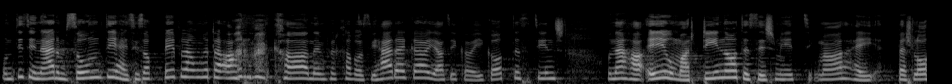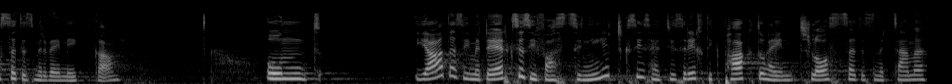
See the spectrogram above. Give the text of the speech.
Und die sind dann am Sonntag, haben sie so die Bibel unter den Armen gehabt, nämlich wo sie hergehen, ja, sie gehen in den Gottesdienst. Und dann haben ich und Martino, das ist mein jetziger Mann, haben beschlossen, dass wir mitgehen Und ja, da waren wir der und waren fasziniert. Es hat uns richtig gepackt und haben entschlossen, dass wir zusammen,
